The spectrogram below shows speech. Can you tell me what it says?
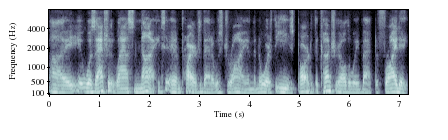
uh, it was actually last night, and prior to that, it was dry in the northeast part of the country all the way back to Friday.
